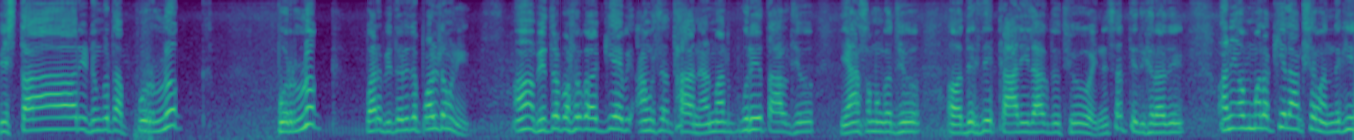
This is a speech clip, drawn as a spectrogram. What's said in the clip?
बिस्तारै ढुङ्गा त पुर्लुक पुर्लुक भएर भित्रभित्र पल्टाउने। अँ भित्र बसेको के आउँछ थाहा होइन मलाई पुरै ताल थियो यहाँसम्मको थियो देख्दै काली लाग्दो थियो होइन सर त्यतिखेर चाहिँ। अनि अब मलाई के लाग्छ भनेदेखि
